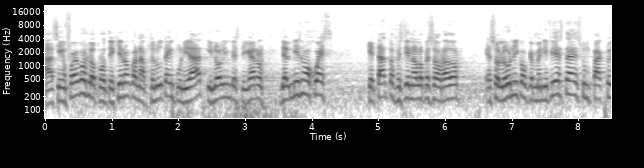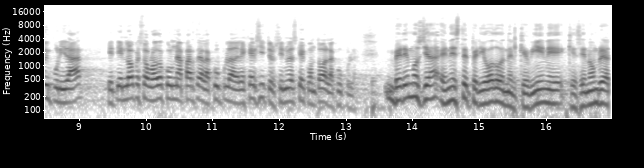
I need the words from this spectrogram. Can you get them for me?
A Cienfuegos lo protegieron con absoluta impunidad y no lo investigaron. Del mismo juez que tanto festina López Obrador. Eso lo único que manifiesta es un pacto de impunidad que tiene López Obrador con una parte de la cúpula del ejército, si no es que con toda la cúpula. Veremos ya en este periodo en el que viene que se nombre a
